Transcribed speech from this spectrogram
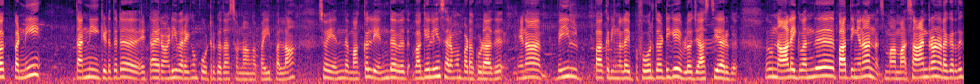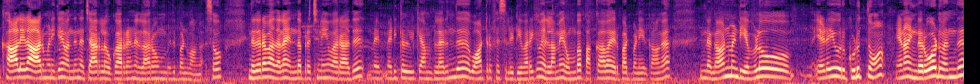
ஒர்க் பண்ணி தண்ணி கிட்டத்தட்ட எட்டாயிரம் அடி வரைக்கும் போட்டிருக்கதா சொன்னாங்க பைப்பெல்லாம். ஸோ எந்த மக்கள் எந்த வித வகையிலையும் சிரமப்படக்கூடாது. ஏன்னா வெயில் பார்க்குறீங்களா இப்போ ஃபோர் தேர்ட்டிக்கே இவ்வளோ ஜாஸ்தியாக இருக்குது அதுவும் நாளைக்கு வந்து பார்த்தீங்கன்னா சாயந்தரம் நடக்கிறதுக்கு காலையில் ஆறு மணிக்கே வந்து இந்த சேரில் உட்கார்றேன்னு எல்லாரும் இது பண்ணுவாங்க. ஸோ இந்த தடவை அதெல்லாம் எந்த பிரச்சனையும் வராது. மெ மெடிக்கல் கேம்ப்லேருந்து வாட்டர் ஃபெசிலிட்டி வரைக்கும் எல்லாமே ரொம்ப பக்காவாக ஏற்பாடு பண்ணியிருக்காங்க. இந்த கவர்மெண்ட் எவ்வளோ இடையூறு கொடுத்தோம். ஏன்னா இந்த ரோடு வந்து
